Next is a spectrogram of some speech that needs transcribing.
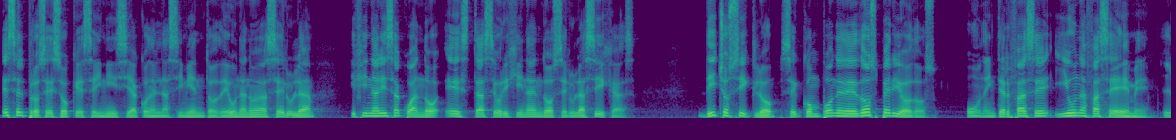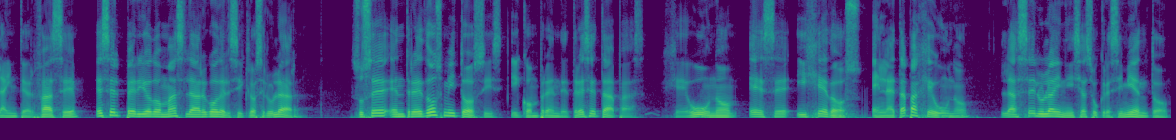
es el proceso que se inicia con el nacimiento de una nueva célula y finaliza cuando ésta se origina en dos células hijas. Dicho ciclo se compone de dos periodos, una interfase y una fase M. La interfase es el periodo más largo del ciclo celular. Sucede entre dos mitosis y comprende tres etapas, G1, S y G2. En la etapa G1, la célula inicia su crecimiento,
